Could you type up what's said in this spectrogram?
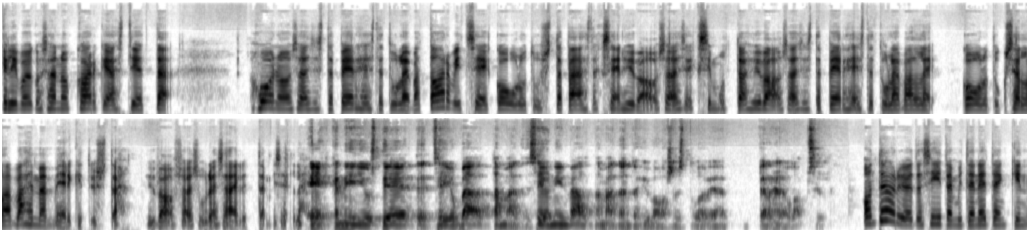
Eli voiko sanoa karkeasti, että huono-osaisesta perheestä tuleva tarvitsee koulutusta päästäkseen hyväosaiseksi, mutta hyväosaisesta perheestä tulevalle koulutuksella on vähemmän merkitystä hyväosaisuuden säilyttämiselle. Ehkä niin just, että se ei ole, välttämättä, se ei ole niin välttämätöntä hyväosaisesta tulevia perheiden lapsille. On teorioita siitä, miten etenkin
